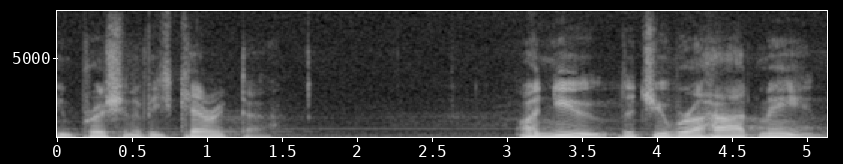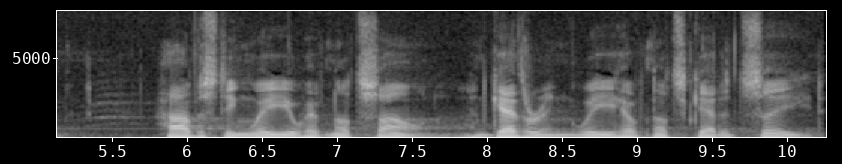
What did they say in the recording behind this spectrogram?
impression of his character. I knew that you were a hard man, harvesting where you have not sown and gathering where you have not scattered seed.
